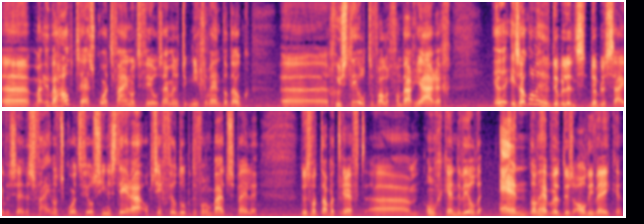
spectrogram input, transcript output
Uh, maar überhaupt hè, scoort Feyenoord veel. Zijn we natuurlijk niet gewend dat ook uh, Guus toevallig vandaag jarig, is ook wel in de dubbele, dubbele cijfers. Hè? Dus Feyenoord scoort veel. Sinistera op zich veel doelpunten voor een buitenspeler. Dus wat dat betreft, ongekende wilde. En dan hebben we het dus al die weken,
